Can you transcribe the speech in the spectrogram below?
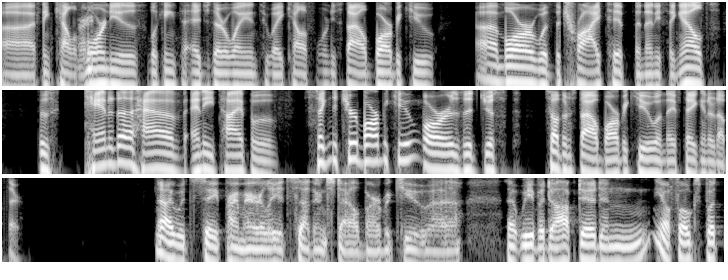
Uh, I think California is looking to edge their way into a California style barbecue, uh, more with the tri tip than anything else. Does Canada have any type of signature barbecue, or is it just Southern style barbecue and they've taken it up there? I would say primarily it's Southern style barbecue uh, that we've adopted, and you know, folks put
